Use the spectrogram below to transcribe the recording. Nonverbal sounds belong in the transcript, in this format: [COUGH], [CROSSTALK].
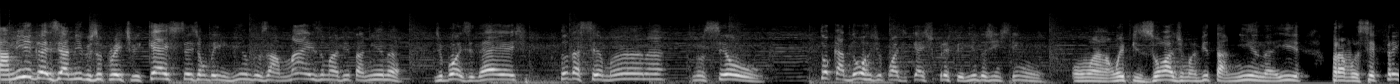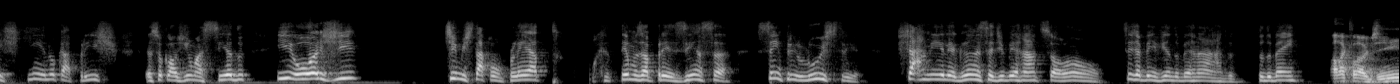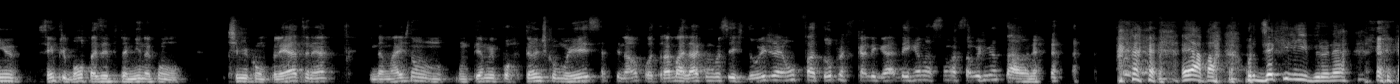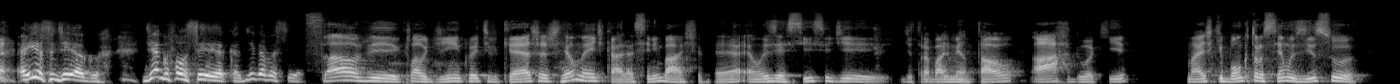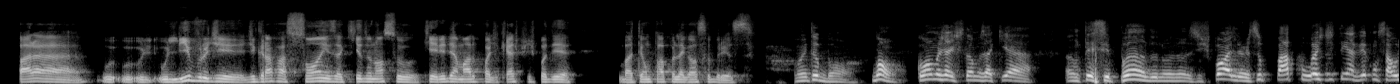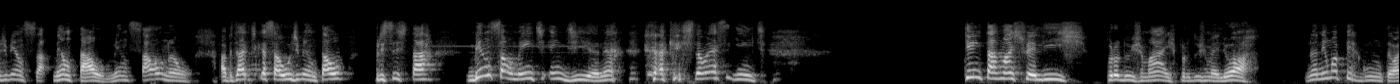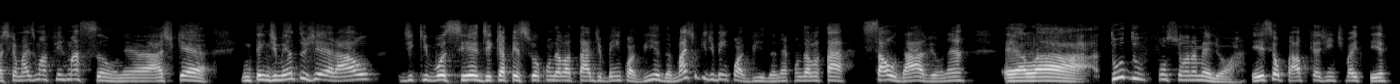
Amigas e amigos do Creative Cast, sejam bem-vindos a mais uma vitamina de boas ideias. Toda semana, no seu tocador de podcast preferido, a gente tem um, uma, um episódio, uma vitamina aí para você fresquinho no capricho. Eu sou Claudinho Macedo e hoje o time está completo, porque temos a presença sempre ilustre, charme e elegância de Bernardo Solon. Seja bem-vindo, Bernardo. Tudo bem? Fala, Claudinho. Sempre bom fazer vitamina com time completo, né? Ainda mais num um tema importante como esse. Afinal, pô, trabalhar com vocês dois já é um fator para ficar ligado em relação à saúde mental, né? [LAUGHS] é, para o desequilíbrio, né? É isso, Diego. Diego Fonseca, diga você. Salve, Claudinho, Creative Cashers. Realmente, cara, assina embaixo. É, é um exercício de, de trabalho mental árduo aqui, mas que bom que trouxemos isso para o, o, o livro de, de, gravações aqui do nosso querido e amado podcast, para a gente poder bater um papo legal sobre isso. Muito bom. Bom, como já estamos aqui a, antecipando nos spoilers, o papo hoje tem a ver com saúde mental. Mensal não. Apesar de que a saúde mental precisa estar mensalmente em dia, né? [LAUGHS] A questão é a seguinte: quem está mais feliz produz mais, produz melhor? Não é nenhuma pergunta, eu acho que é mais uma afirmação, né? Acho que é entendimento geral de que você, de que a pessoa, quando ela está de bem com a vida, mais do que de bem com a vida, né? Quando ela está saudável, né? Ela tudo funciona melhor. Esse é o papo que a gente vai ter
